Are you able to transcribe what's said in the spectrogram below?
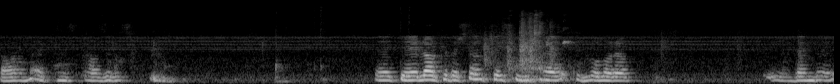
Tanrım hepimiz hazırız. Evet, değerli arkadaşlar, KES Yürütme Kurulu olarak e, ben de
